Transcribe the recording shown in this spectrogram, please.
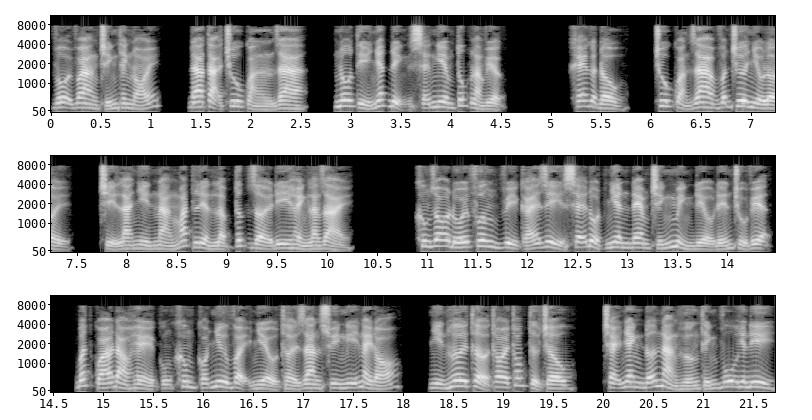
vội vàng chính thanh nói, đa tạ chu quản gia, nô tỳ nhất định sẽ nghiêm túc làm việc. Khẽ gật đầu, chu quản gia vẫn chưa nhiều lời, chỉ là nhìn nàng mắt liền lập tức rời đi hành lang dài. Không rõ đối phương vì cái gì sẽ đột nhiên đem chính mình điều đến chủ viện, bất quá đào hề cũng không có như vậy nhiều thời gian suy nghĩ này đó, nhìn hơi thở thoi thóp tử châu, chạy nhanh đỡ nàng hướng thính vũ hiên đi.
